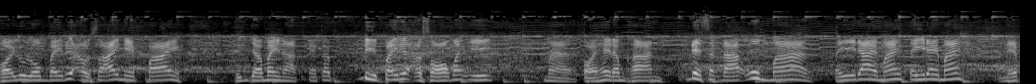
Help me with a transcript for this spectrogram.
คอยลู่ลมไปเรื่อยเอาซ้ายเหน็บไป ถึงจะไม่หนักแกก็ดีดไปเรื่อยเอาศอกมาอีกมาต่อยให้ดำคาญ เดชศักดาอุ้มมา ตีได้ไหมตีได้ไหมเน็บ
